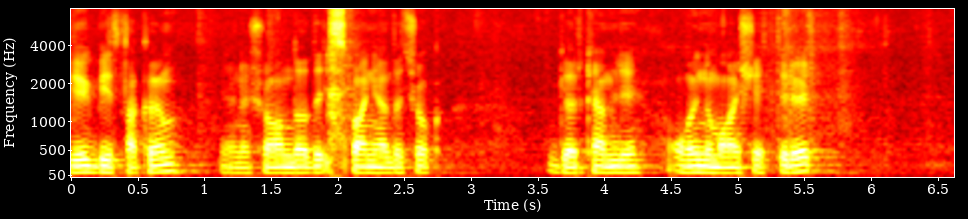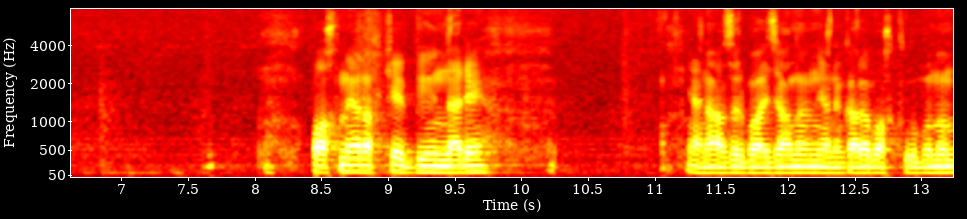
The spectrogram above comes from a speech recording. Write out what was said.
büyük bir takım. Yani şu anda da İspanya'da çok görkemli oyun nümayiş ettirir. Baxmayaraq ki, bu günləri yəni Azərbaycanın, yəni Qarabağ klubunun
